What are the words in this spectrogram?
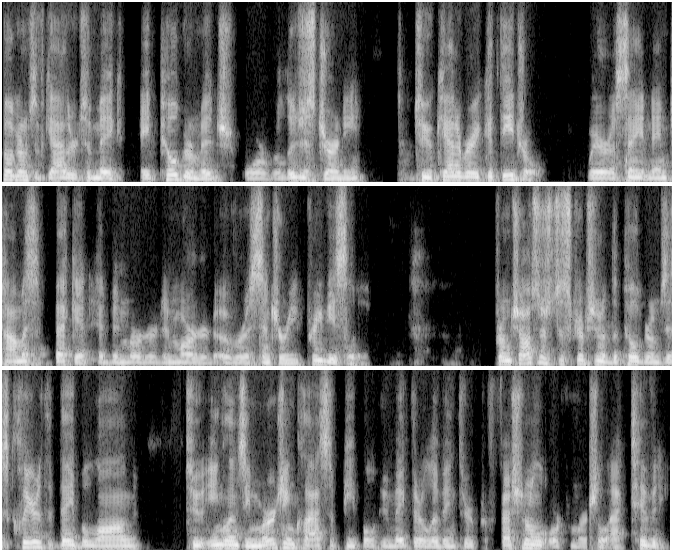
pilgrims have gathered to make a pilgrimage or religious journey to Canterbury Cathedral, where a saint named Thomas Becket had been murdered and martyred over a century previously. From Chaucer's description of the pilgrims, it's clear that they belong to England's emerging class of people who make their living through professional or commercial activity.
